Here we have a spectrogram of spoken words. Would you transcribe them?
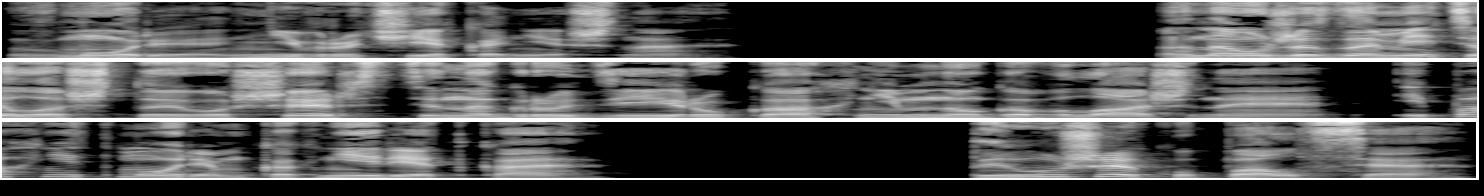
В море, не в ручье, конечно. Она уже заметила, что его шерсть на груди и руках немного влажная и пахнет морем, как нередко. Ты уже купался?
